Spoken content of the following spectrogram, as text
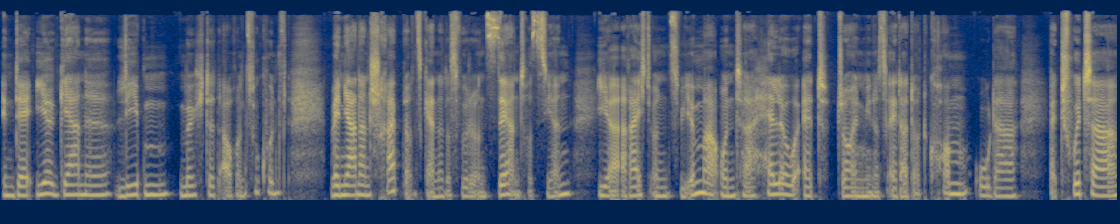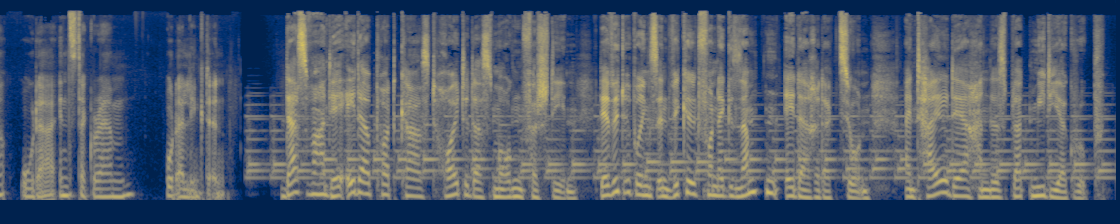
in der ihr gerne leben möchtet, auch in Zukunft? Wenn ja, dann schreibt uns gerne, das würde uns sehr interessieren. Ihr erreicht uns wie immer unter hello at join-ada.com oder bei Twitter oder Instagram oder LinkedIn. Das war der ADA-Podcast Heute das Morgen verstehen. Der wird übrigens entwickelt von der gesamten ADA-Redaktion, ein Teil der Handelsblatt Media Group.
